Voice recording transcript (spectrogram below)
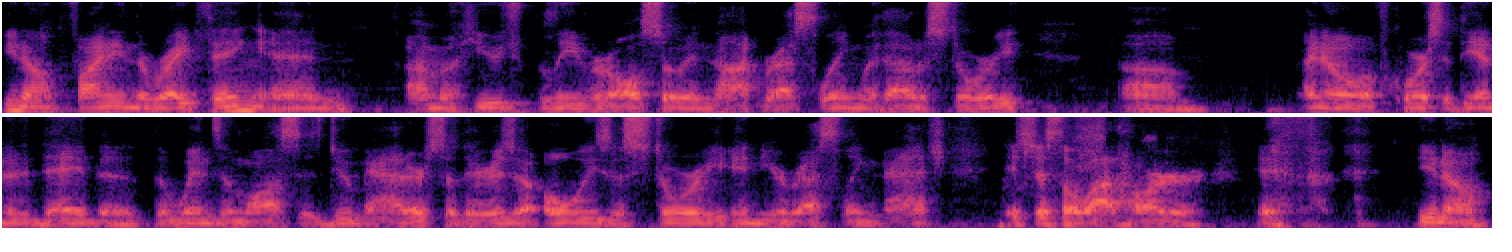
you know, finding the right thing. And I'm a huge believer also in not wrestling without a story. Um, I know, of course, at the end of the day, the the wins and losses do matter. So there is a, always a story in your wrestling match. It's just a lot harder if you know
